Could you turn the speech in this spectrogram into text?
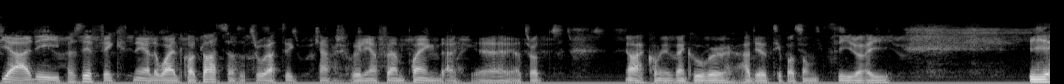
fjärde i Pacific när det gäller wildcard-platsen så tror jag att det kanske skiljer en fem poäng där. Eh, jag tror att, ja, kom in Vancouver hade jag tippat som fyra i... i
